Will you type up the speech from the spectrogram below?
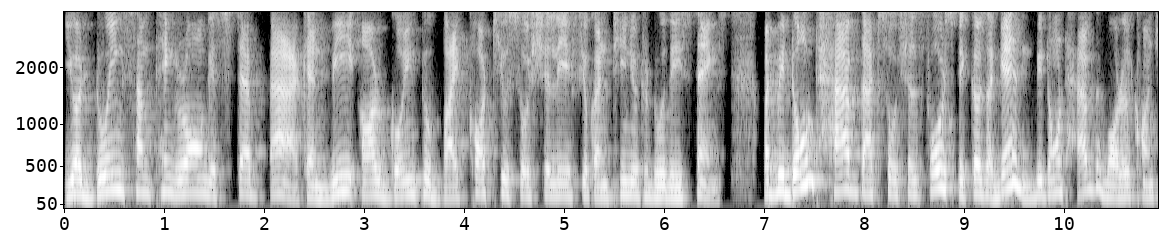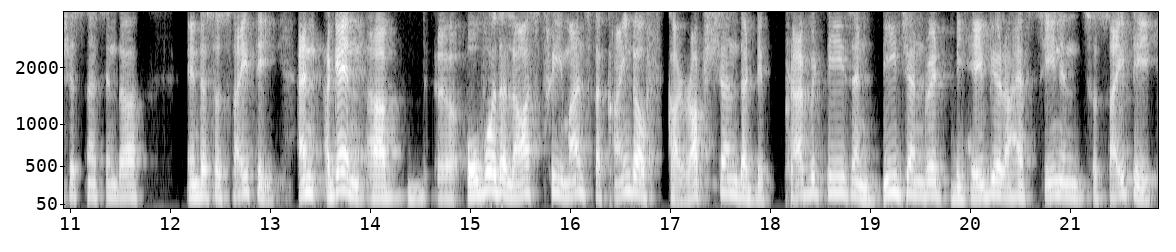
you're doing something wrong step back and we are going to boycott you socially if you continue to do these things. But we don't have that social force because again we don't have the moral consciousness in the in the society and again uh, uh, over the last three months the kind of corruption the depravities and degenerate behavior i have seen in society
